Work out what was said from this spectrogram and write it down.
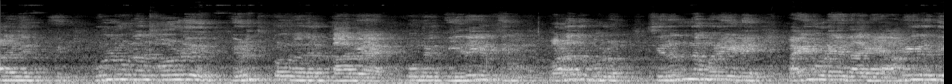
அளவிற்கு உள்ளுணர்வோடு எடுத்துக்கொள்வதற்காக உங்களுக்கு இதயத்தின் வலதுபுறம் சிறந்த முறையிலே பயனுடையதாக அமைகிறது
